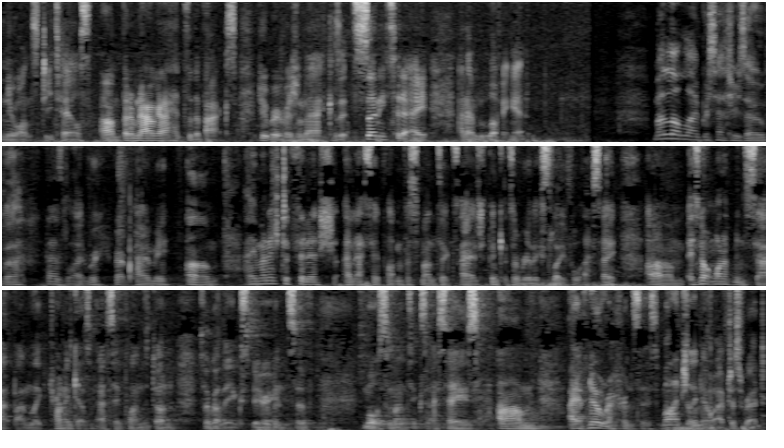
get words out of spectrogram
nuanced details. Um, but I'm now gonna head to the backs, do a revision there because it's sunny today and I'm loving it. My little library session is over. There's the library right behind me. Um, I managed to finish an essay plan for semantics. I actually think it's a really slayful essay. Um, it's not one I've been set, but I'm like trying to get some essay plans done. So I've got the experience of more semantics essays. Um, I have no references. Well, actually, no, I've just read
